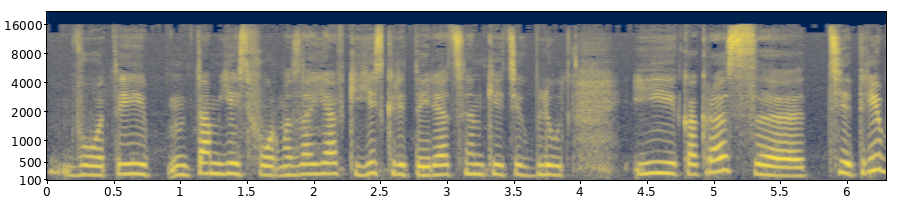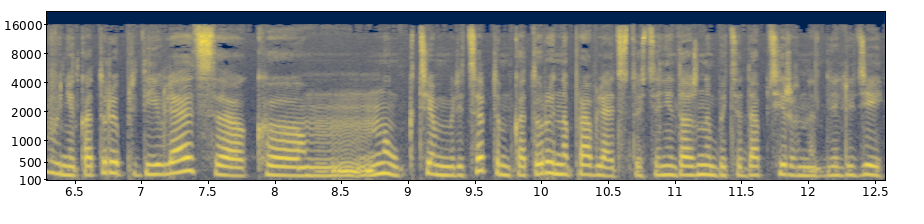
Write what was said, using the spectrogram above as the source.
Вот, и там есть форма заявки, есть критерии оценки этих блюд. И как раз э, те требования, которые предъявляются к, ну, к тем рецептам, которые направляются. То есть они должны быть адаптированы для людей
